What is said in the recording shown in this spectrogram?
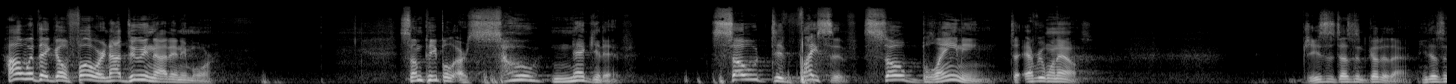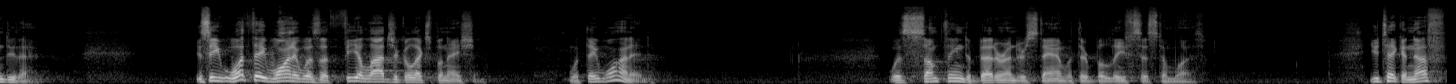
How would they go forward not doing that anymore? Some people are so negative, so divisive, so blaming to everyone else. Jesus doesn't go to that. He doesn't do that. You see, what they wanted was a theological explanation. What they wanted was something to better understand what their belief system was. You take enough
